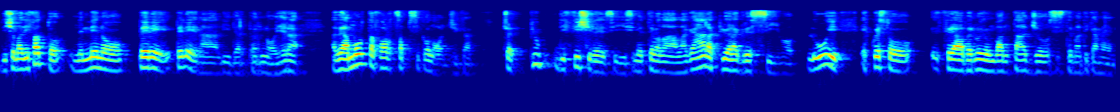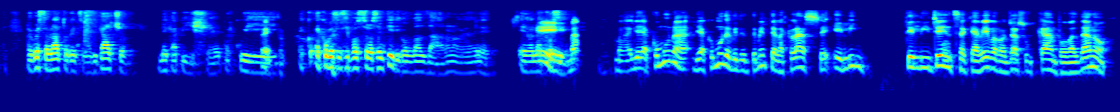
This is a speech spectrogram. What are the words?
dice ma di fatto nemmeno Pelé, Pelé era leader per noi, era, aveva molta forza psicologica, cioè più difficile si, si metteva la, la, gara, più era aggressivo lui e questo creava per lui un vantaggio sistematicamente. Ma questo è un altro che insomma di calcio ne capisce, per cui certo. è, è, come se si fossero sentiti con Valdano, no? e, e, non è eh, così. Ma, ma li, accomuna, li accomuna evidentemente la classe e l'intelligenza che avevano già sul campo. Valdano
